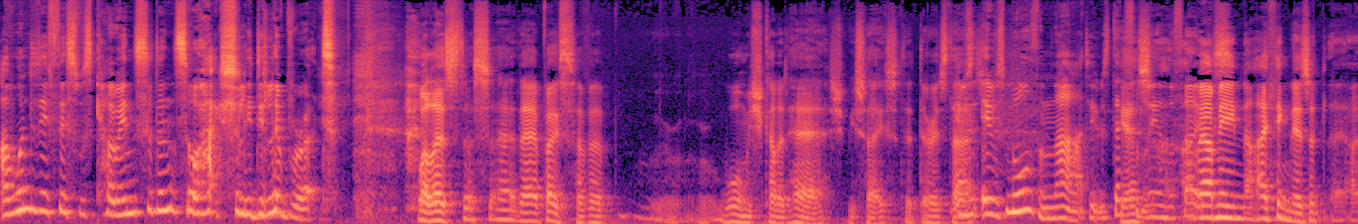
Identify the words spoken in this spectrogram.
I wondered if this was coincidence or actually deliberate. Well, there's, there's, uh, they both have a warmish coloured hair, should we say? So that there is that. It was, it was more than that. It was definitely yes. in the face. I mean, I think there's a. Uh,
